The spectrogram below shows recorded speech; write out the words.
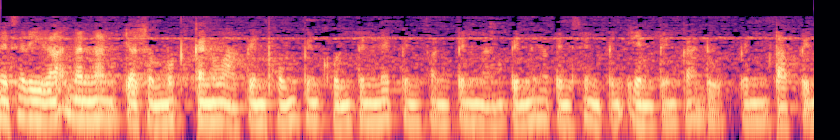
ในสรีระนั้น ๆ จะสมมติกันว่าเป็นผมเป็นขนเป็นเล็บเป็นฟันเป็นหนัง เป็นเนื้อเป็นเส้นเป็นเอ็นเป็นกระดูก เป็นตับเป็น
